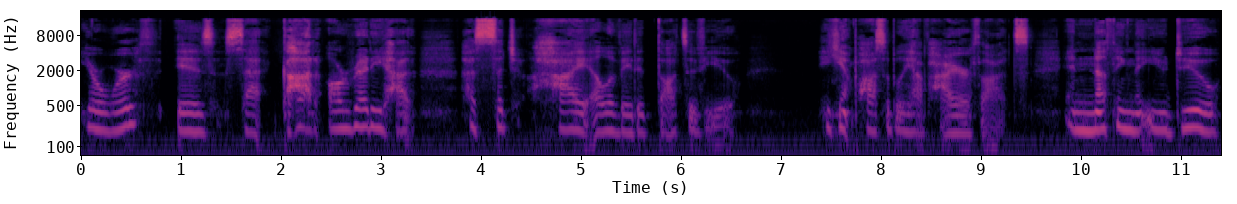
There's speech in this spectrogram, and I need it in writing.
your worth is set. God already ha- has such high, elevated thoughts of you. He can't possibly have higher thoughts. And nothing that you do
